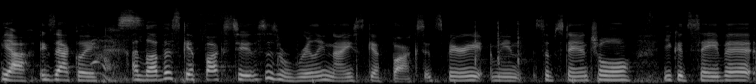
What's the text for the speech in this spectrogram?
Yeah, exactly. Yes. I love this gift box too. This is a really nice gift box. It's very, I mean, substantial. You could save it.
